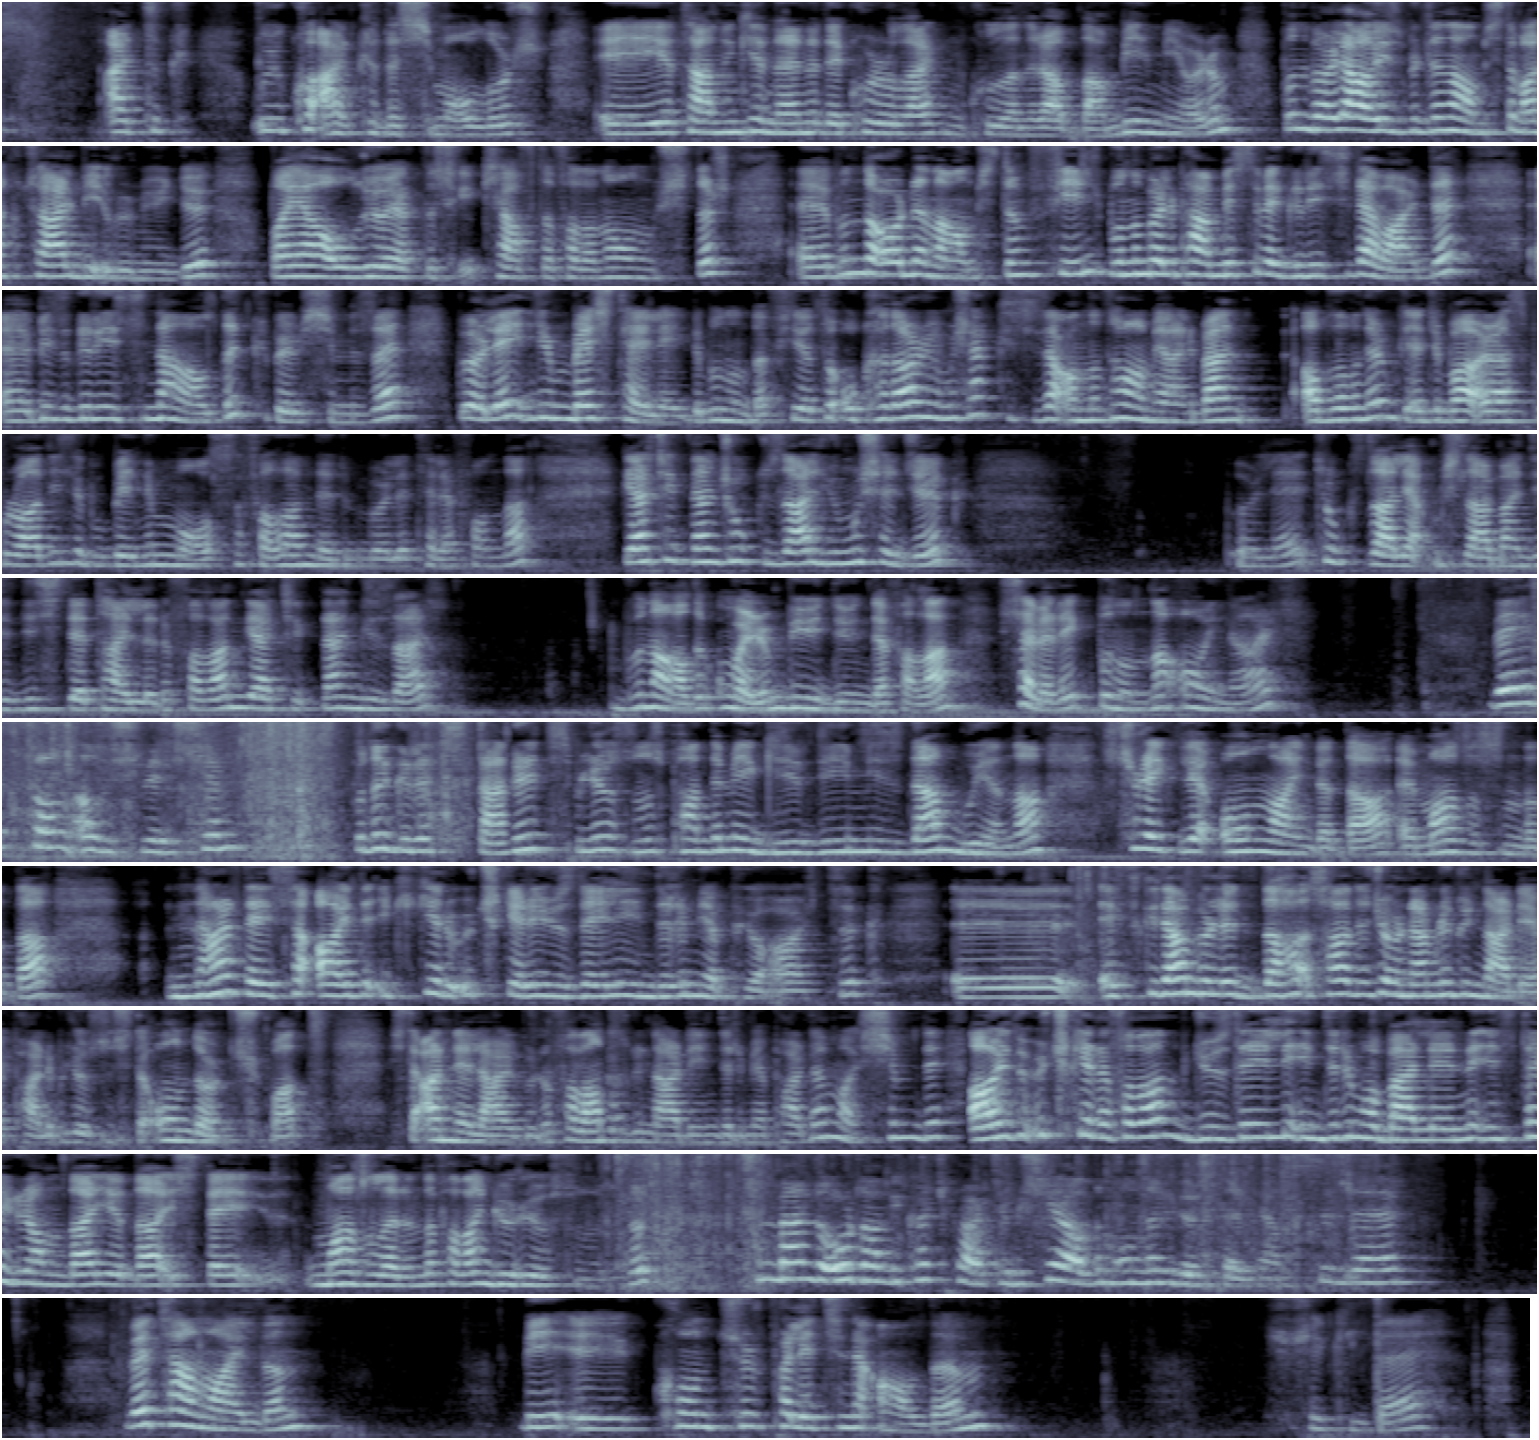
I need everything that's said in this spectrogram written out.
artık uyku arkadaşı mı olur? E, yatağının kenarına dekor olarak mı kullanır ablam bilmiyorum. Bunu böyle A101'den almıştım. Aktüel bir ürünüydü. Bayağı oluyor yaklaşık 2 hafta falan olmuştur. E, bunu da oradan almıştım. Fil. Bunun böyle pembesi ve grisi de vardı. E, biz grisini aldık bebişimize. Böyle 25 TL'ydi. Bunun da fiyatı o kadar yumuşak ki size anlatamam yani. Ben ablama diyorum ki acaba Aras Burak değil de bu benim mi olsa falan dedim böyle telefonda. Gerçekten çok güzel, yumuşacık. Böyle çok güzel yapmışlar bence diş detayları falan gerçekten güzel. Bunu aldım. Umarım büyüdüğünde falan severek bununla oynar. Ve son alışverişim bu da Gratis'ten. Gratis biliyorsunuz pandemiye girdiğimizden bu yana sürekli online'da da e, mağazasında da neredeyse ayda iki kere üç kere %50 indirim yapıyor artık. Ee, eskiden böyle daha sadece önemli günlerde yapardı biliyorsun işte 14 Şubat işte anneler günü falan bu günlerde indirim yapardı ama şimdi ayda 3 kere falan %50 indirim haberlerini Instagram'da ya da işte mağazalarında falan görüyorsunuzdur. Şimdi ben de oradan birkaç parça bir şey aldım onları göstereceğim size. Wet n Wild'ın bir e, kontür paletini aldım. Şu şekilde.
